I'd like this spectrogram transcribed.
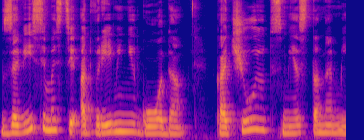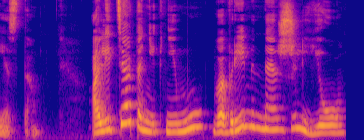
в зависимости от времени года, кочуют с места на место. А летят они к нему во временное жилье.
